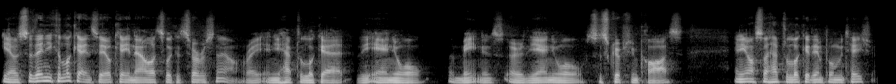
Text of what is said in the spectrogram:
you know, so then you can look at it and say, okay, now let's look at ServiceNow, right? And you have to look at the annual maintenance or the annual subscription costs. And you also have to look at implementation,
